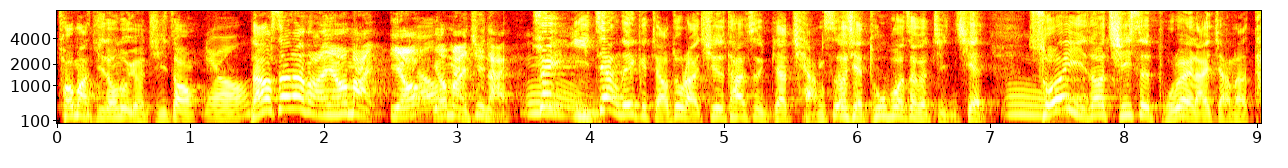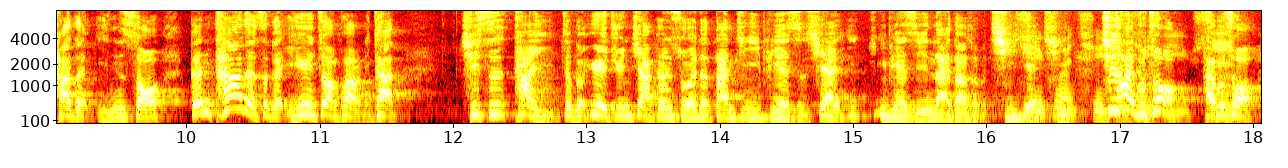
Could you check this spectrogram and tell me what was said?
筹码集中度有集中，有。然后三大法人有买，有有买进来，所以以这样的一个角度来，其实它是比较强势，而且突破这个颈线。所以说，其实普瑞来讲呢，它的营收跟它的这个营运状况，你看。其实它以这个月均价跟所谓的单季 EPS，现在 EPS 已经来到什么七点七，其实还不错，还不错。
